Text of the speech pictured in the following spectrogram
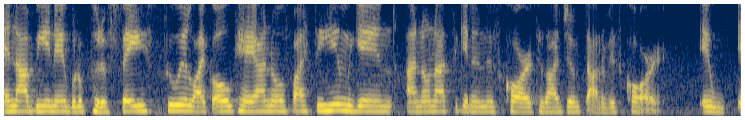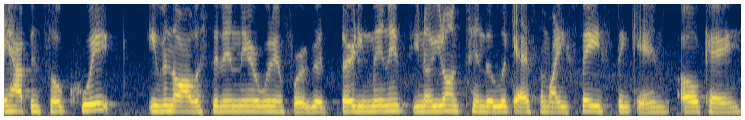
and not being able to put a face to it. Like, okay, I know if I see him again, I know not to get in his car because I jumped out of his car. It it happened so quick. Even though I was sitting there with him for a good 30 minutes, you know, you don't tend to look at somebody's face thinking, okay,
